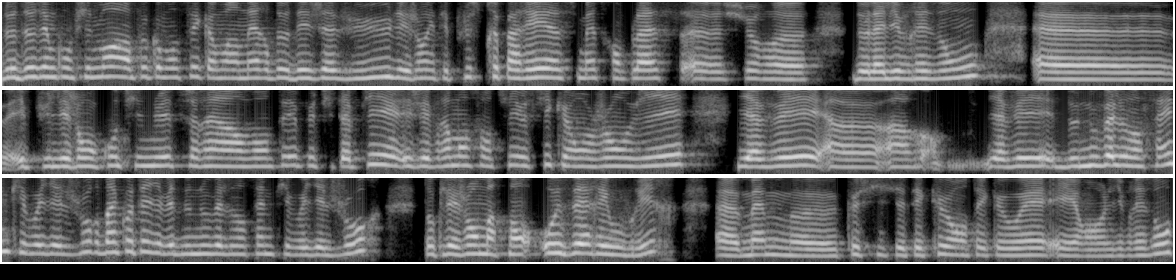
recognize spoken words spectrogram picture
le deuxième confinement a un peu commencé comme un air de déjà vu. Les gens étaient plus préparés à se mettre en place euh, sur euh, de la livraison. Euh, et puis, les gens ont continué de se réinventer petit à petit. Et j'ai vraiment senti aussi qu'en janvier, il y, avait, de nouvelles enseignes qui voyaient le jour. D'un côté, il y avait de nouvelles enseignes qui voyaient le jour. Donc, les gens maintenant osaient réouvrir, même que si c'était que en takeaway et en livraison.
